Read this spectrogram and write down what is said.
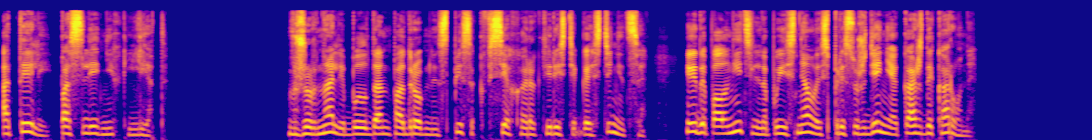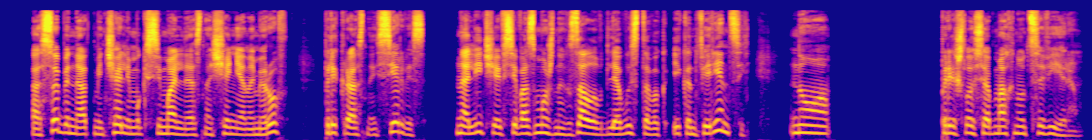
отелей последних лет. В журнале был дан подробный список всех характеристик гостиницы и дополнительно пояснялось присуждение каждой короны. Особенно отмечали максимальное оснащение номеров, прекрасный сервис, наличие всевозможных залов для выставок и конференций, но пришлось обмахнуться веером.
